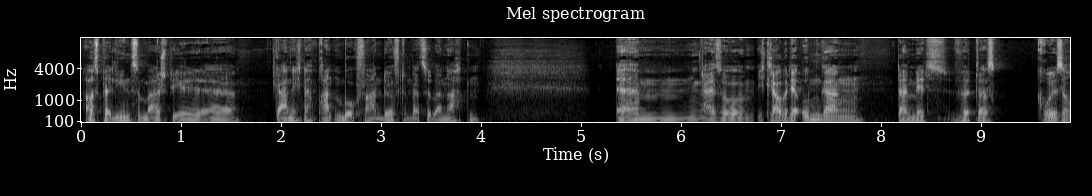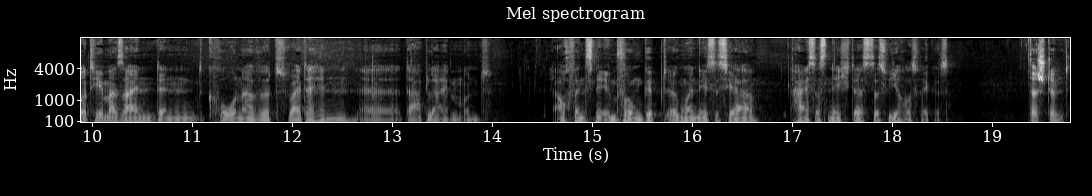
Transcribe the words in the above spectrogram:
aus Berlin zum Beispiel äh, gar nicht nach Brandenburg fahren dürfte, um da zu übernachten. Ähm, also ich glaube, der Umgang damit wird das größere Thema sein, denn Corona wird weiterhin äh, da bleiben und auch wenn es eine Impfung gibt irgendwann nächstes Jahr, heißt das nicht, dass das Virus weg ist. Das stimmt.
